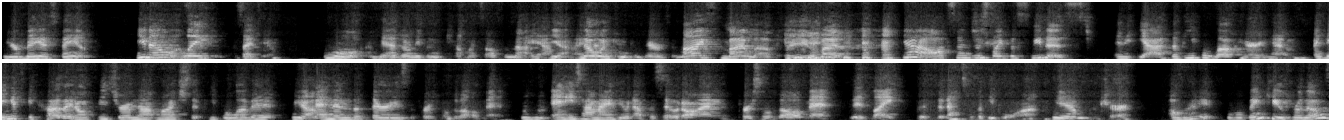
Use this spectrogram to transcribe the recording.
your biggest fan. You know, like Besides you. Well, I, mean, I don't even count myself in that. Yeah, Yeah, no one can compare to my my love for you. But yeah, Austin just like the sweetest. And yeah, the people love hearing him. I think it's because I don't feature him that much that people love it. Yeah, And then the third is the personal development. Mhm. Anytime I do an episode on personal development, it like that's what the people want yeah. for sure. All right. Well, thank you for those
